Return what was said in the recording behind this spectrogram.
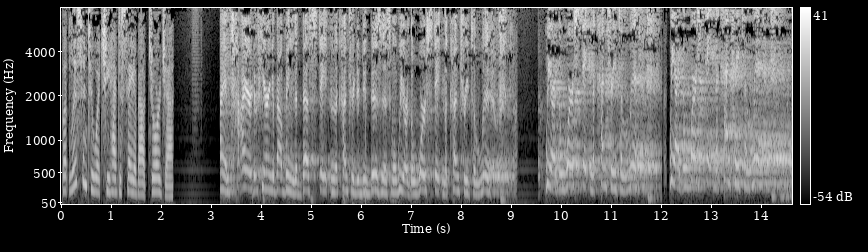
but listen to what she had to say about Georgia. I am tired of hearing about being the best state in the country to do business when we are the worst state in the country to live. We are the worst state in the country to live. We are the worst state in the country to live.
